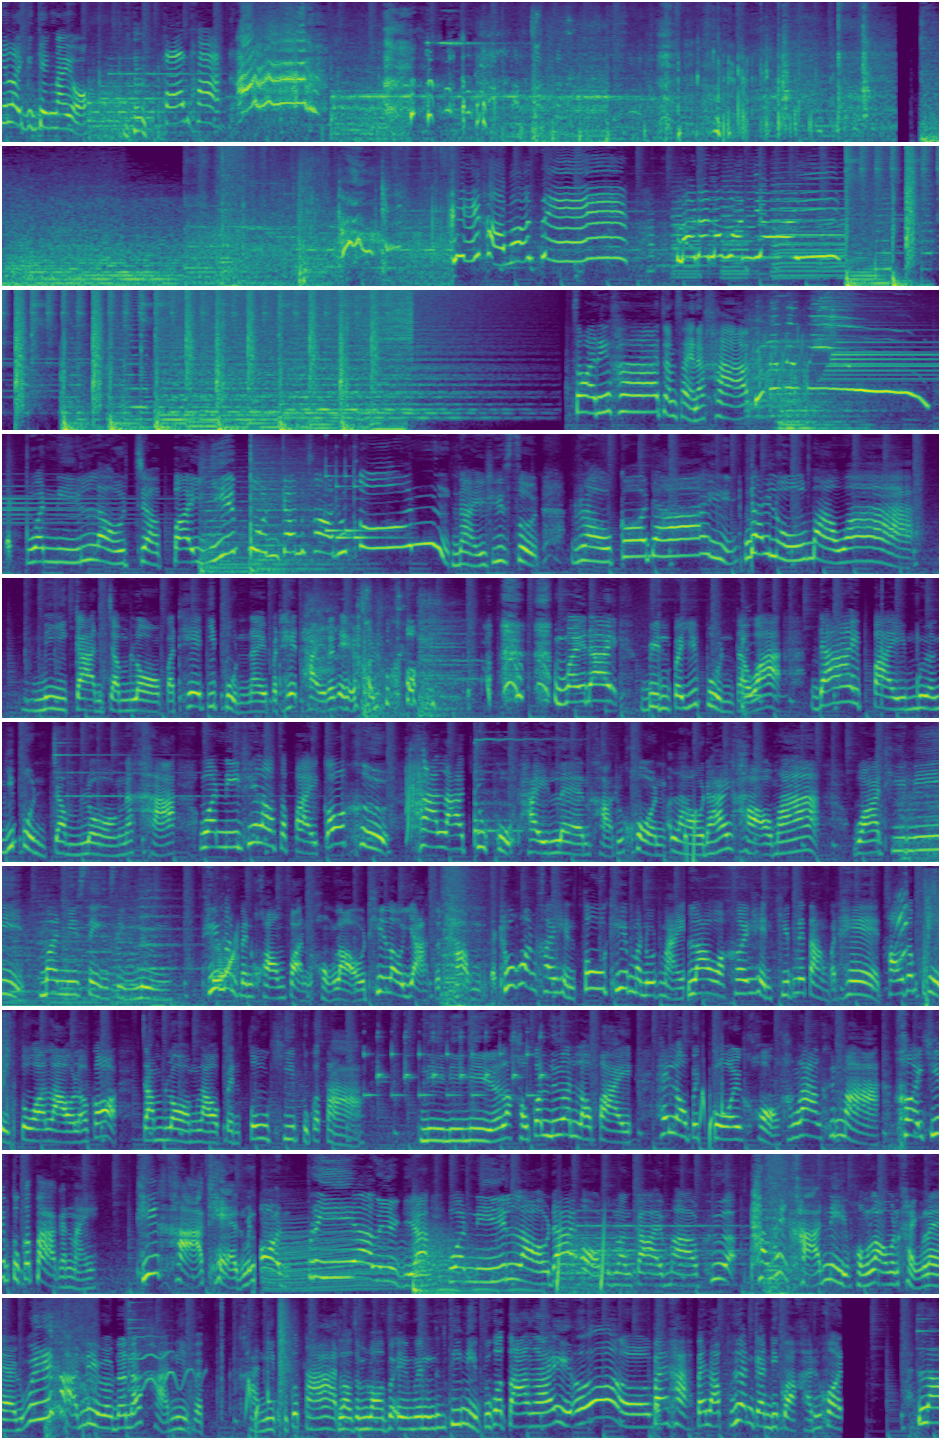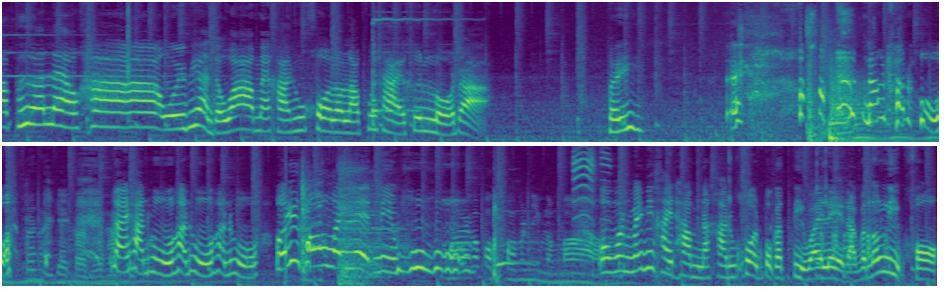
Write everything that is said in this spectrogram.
นี่อะไรกางเกงในเหรอ จะไปญี่ปุ่นกันค่ะทุกคนในที่สุดเราก็ได้ ได้รู้มาว่า มีการจำลองประเทศญี่ปุ่นในประเทศไทยนั่นเองค่ะทุกคน ไม่ได้บินไปญี่ปุ่นแต่ว่าได้ไปเมืองญี่ปุ่นจำลองนะคะ วันนี้ที่เราจะไปก็คือฮาราจูกุไทยแลนด์ค่ะทุกคนเราได้ข่าวมาว่าที่นี่มันมีสิ่งสิ่งหนึ่ง ที่มันเป็นความฝันของเราที่เราอยากจะทำทุกคนเคยเห็นตู้คีบมนุษย์ไหม เราอะเคยเห็นคลิปในต่างประเทศ เขาจะผูกตัวเราแล้วก็จำลองเราเป็นตู้คีบตุ๊กตานี่นี่นี่แล้วเขาก็เลื่อนเราไป ให้เราไปโกยของข้างล่างขึ้นมา เคยคีบตุ๊กตากันไหมที่ขาแขนมันอ่อนเปรี้ยอะไรอย่างเงี้ย วันนี้เราได้ออกกำลังกายมาเพื่อทำให้ขาหนีบของเรามันแข็งแรง ไม่ได้ขาหนีบแบบนั้นนะ ขาหนีบแบบ ขาหนีบตุ๊กตา เราจำลองตัวเองเป็นที่หนีบตุ๊กตาไง เออ ไปค่ะ ไปรับเพื่อนกันดีกว่าค่ะทุกคน รับเพื่อนแล้วค่ะ อุ้ยพี่อ่านจะว่าไหมคะทุกคนเรารับผู้ชายขึ้นรถอะ เฮ้ย นั่งทันหูอะไม่สังเกตก่อนนะคนายหันหูหันหูหันหู เฮ้ยเขาเอาไวเลสหนีบหู ก็บอกคอมันนิ่มลำบากโอ้มันไม่มีใครทำนะคะ ทุกคนปกติไวเลสอะ มันต้องหนีบคอ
